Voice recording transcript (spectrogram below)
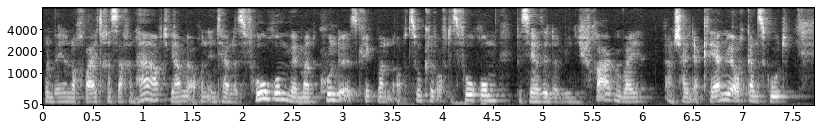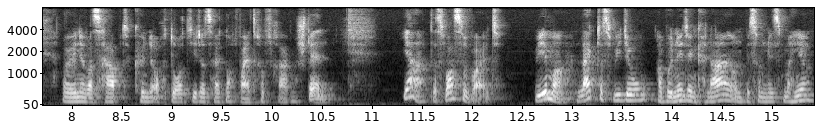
und wenn ihr noch weitere Sachen habt, wir haben ja auch ein internes Forum, wenn man Kunde ist, kriegt man auch Zugriff auf das Forum. Bisher sind da wenig Fragen, weil anscheinend erklären wir auch ganz gut, aber wenn ihr was habt, könnt ihr auch dort jederzeit noch weitere Fragen stellen. Ja, das war's soweit. Wie immer, like das Video, abonniert den Kanal und bis zum nächsten Mal hier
